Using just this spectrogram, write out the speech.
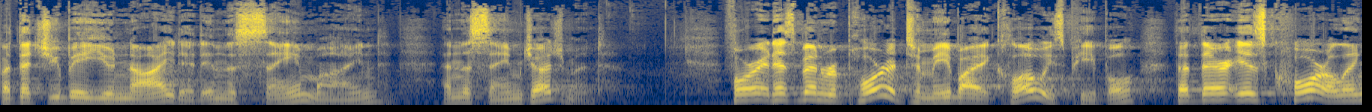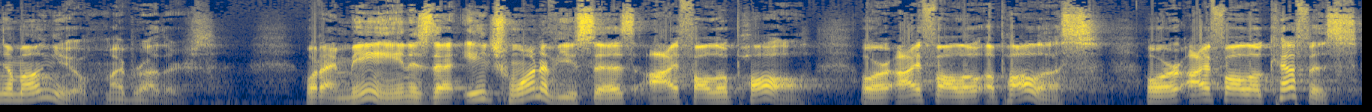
but that you be united in the same mind and the same judgment. For it has been reported to me by Chloe's people that there is quarreling among you, my brothers. What I mean is that each one of you says, I follow Paul, or I follow Apollos, or I follow Cephas,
